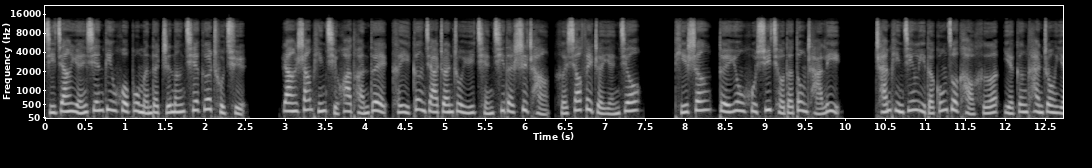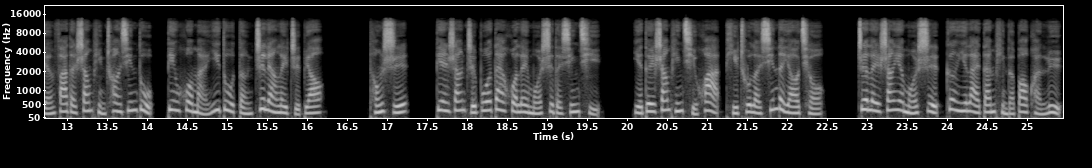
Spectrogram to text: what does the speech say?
即将原先订货部门的职能切割出去，让商品企划团队可以更加专注于前期的市场和消费者研究，提升对用户需求的洞察力。产品经理的工作考核也更看重研发的商品创新度、订货满意度等质量类指标。同时，电商直播带货类模式的兴起，也对商品企划提出了新的要求。这类商业模式更依赖单品的爆款率，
